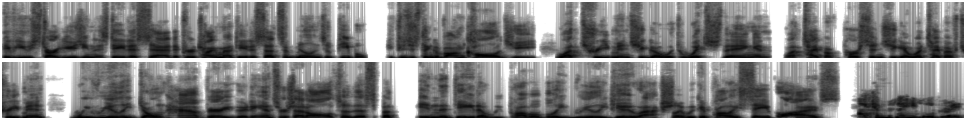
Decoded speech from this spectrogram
if you start using this data set, if you're talking about data sets of millions of people, if you just think of oncology, what treatment should go with which thing and what type of person should get what type of treatment, we really don't have very good answers at all to this. But in the data, we probably really do, actually. We could probably save lives. I completely agree.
